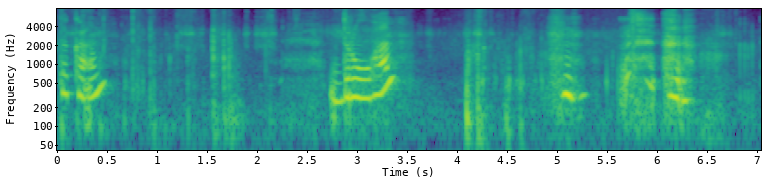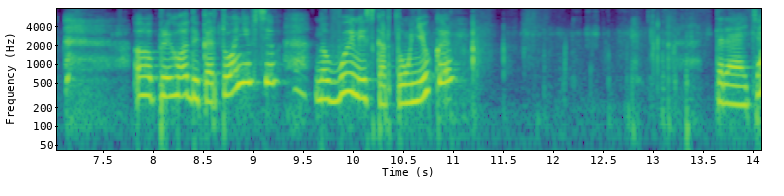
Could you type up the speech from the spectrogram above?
Така. Друга. Е, Пригоди картонівців, новини з картонівки. Третя.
